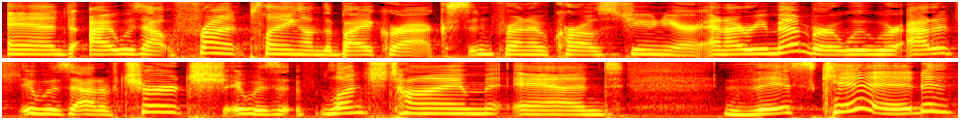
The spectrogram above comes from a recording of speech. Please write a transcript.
And I was out front playing on the bike racks in front of Carl's Jr. And I remember we were out of it was out of church, it was lunchtime, and this kid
